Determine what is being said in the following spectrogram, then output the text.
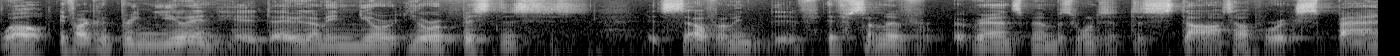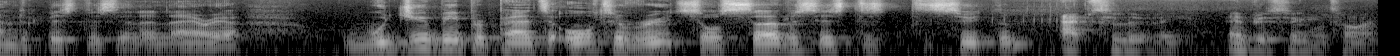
Well, if I could bring you in here, David, I mean, you're, you're a business itself. I mean, if, if some of RANZ's members wanted to start up or expand a business in an area, would you be prepared to alter routes or services to, to suit them? Absolutely, every single time.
